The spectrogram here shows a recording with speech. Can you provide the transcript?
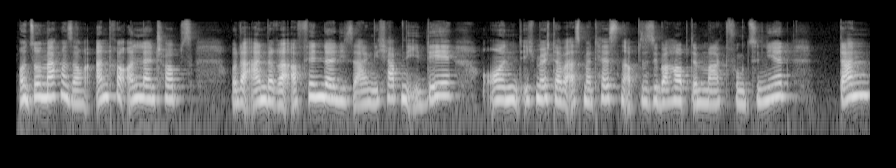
Und so machen es auch andere Online-Shops oder andere Erfinder, die sagen, ich habe eine Idee und ich möchte aber erstmal testen, ob das überhaupt im Markt funktioniert. Dann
